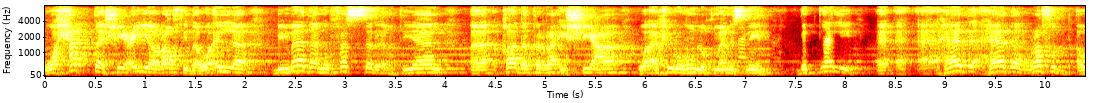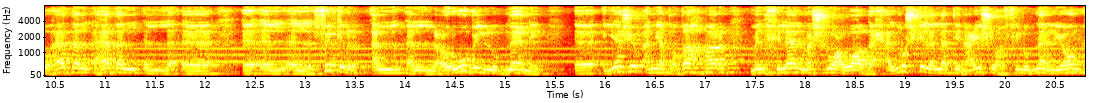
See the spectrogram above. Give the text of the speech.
وحتى شيعية رافضة. وإلا بماذا نفسر اغتيال قادة الرأي الشيعة وآخرهم لقمان سليم بالتالي هذا هذا الرفض أو هذا هذا الفكر العروبي اللبناني يجب أن يتظاهر من خلال مشروع واضح، المشكلة التي نعيشها في لبنان اليوم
